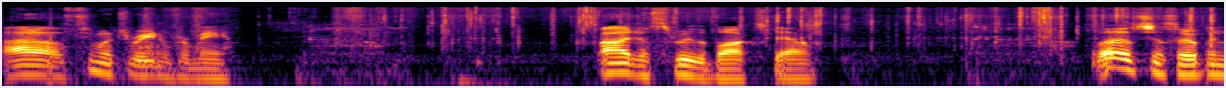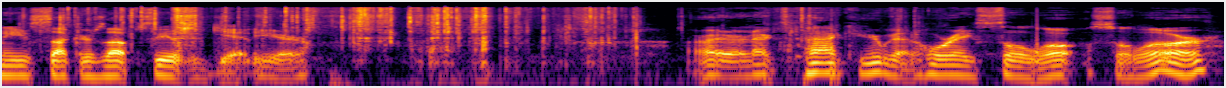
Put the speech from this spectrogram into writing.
I don't know, too much reading for me. I just threw the box down. Let's just open these suckers up, see what we get here. Alright, our next pack here, we got Jorge Soler.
